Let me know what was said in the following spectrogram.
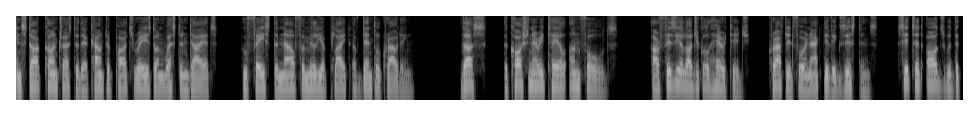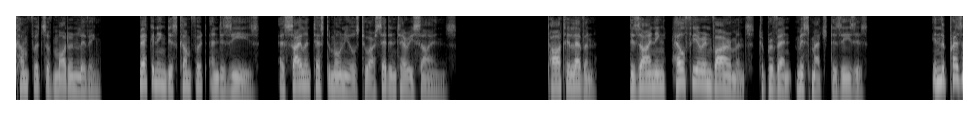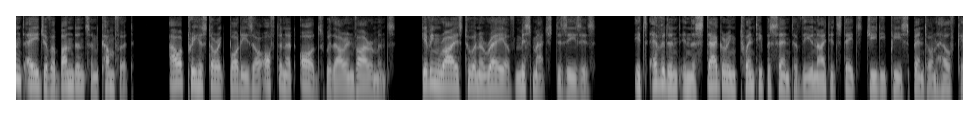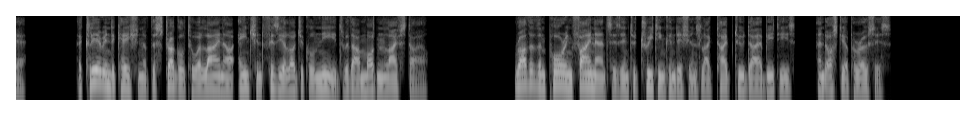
in stark contrast to their counterparts raised on Western diets who faced the now familiar plight of dental crowding. Thus, the cautionary tale unfolds. Our physiological heritage, crafted for an active existence, sits at odds with the comforts of modern living, beckoning discomfort and disease as silent testimonials to our sedentary signs. Part 11 Designing Healthier Environments to Prevent Mismatched Diseases. In the present age of abundance and comfort, our prehistoric bodies are often at odds with our environments, giving rise to an array of mismatched diseases. It's evident in the staggering 20% of the United States GDP spent on healthcare, a clear indication of the struggle to align our ancient physiological needs with our modern lifestyle. Rather than pouring finances into treating conditions like type 2 diabetes and osteoporosis.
